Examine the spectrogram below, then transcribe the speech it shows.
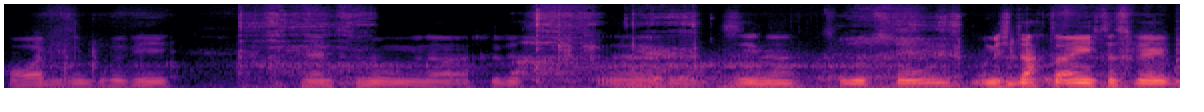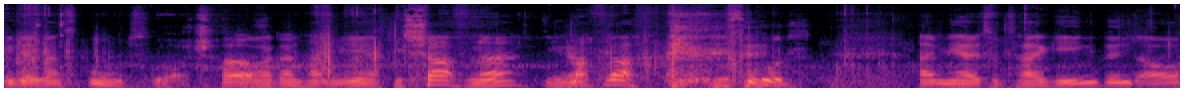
vor diesem Brevet eine Entzündung in der Achillessehne zugezogen. Und ich dachte eigentlich, das wäre wieder ganz gut. Boah, Aber scharf. dann hatten wir, Die ist scharf, ne? Die macht wach. Die ist gut. hatten wir halt total Gegenwind auch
